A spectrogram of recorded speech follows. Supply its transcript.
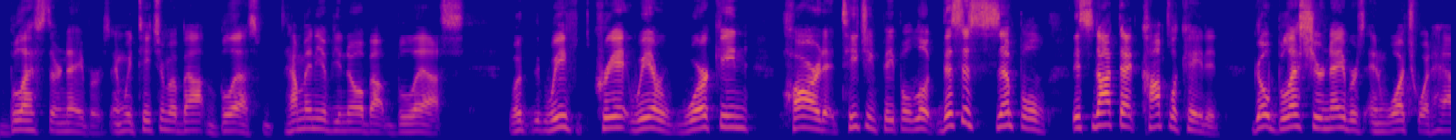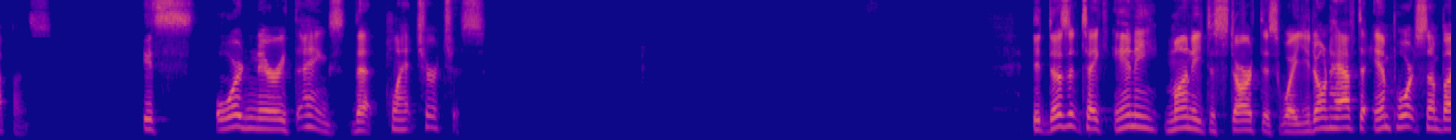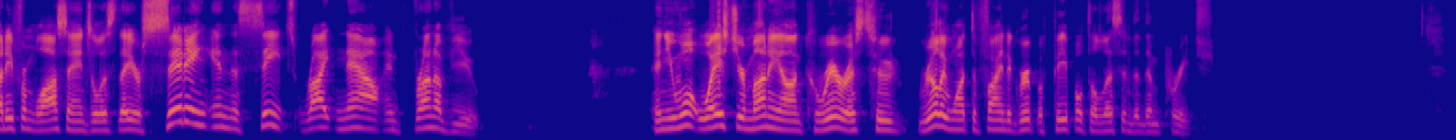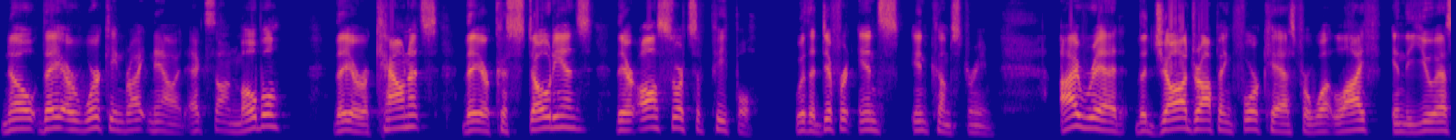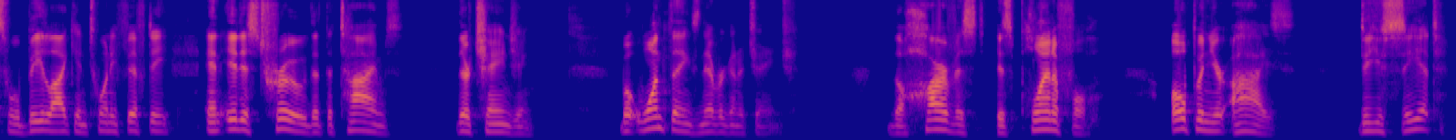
bless their neighbors. And we teach them about bless. How many of you know about bless? We've create, we are working hard at teaching people look, this is simple, it's not that complicated. Go bless your neighbors and watch what happens. It's ordinary things that plant churches. It doesn't take any money to start this way. You don't have to import somebody from Los Angeles. They are sitting in the seats right now in front of you. And you won't waste your money on careerists who really want to find a group of people to listen to them preach. No, they are working right now at ExxonMobil. They are accountants. They are custodians. They are all sorts of people with a different in- income stream. I read the jaw dropping forecast for what life in the U.S. will be like in 2050, and it is true that the times they're changing. But one thing's never going to change The harvest is plentiful. Open your eyes. Do you see it?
